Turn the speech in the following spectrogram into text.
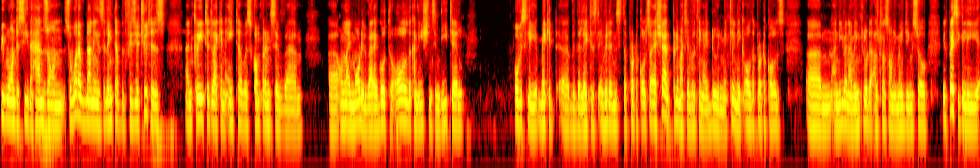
people want to see the hands-on. So what I've done is linked up with Physiotutors and created like an eight hours comprehensive um, uh, online module where I go through all the conditions in detail obviously make it uh, with the latest evidence the protocol so i share pretty much everything i do in my clinic all the protocols um, and even i've included ultrasound imaging. So it's basically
